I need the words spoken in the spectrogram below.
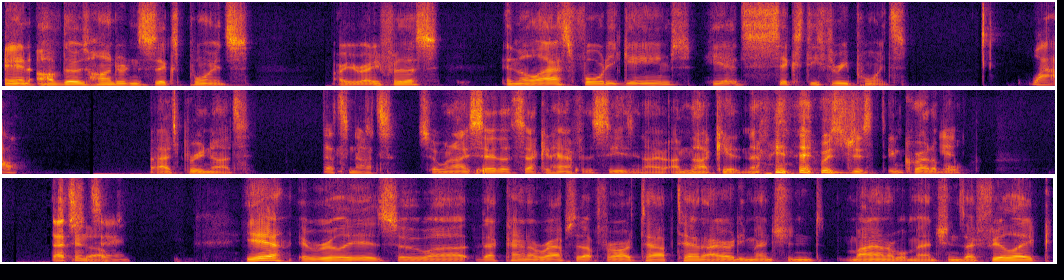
And of those hundred and six points, are you ready for this? In the last forty games, he had sixty-three points. Wow. That's pretty nuts. That's nuts. So when I say the second half of the season, I, I'm not kidding. I mean, it was just incredible. That's So- insane. Yeah, it really is. So uh, that kind of wraps it up for our top 10. I already mentioned my honorable mentions. I feel like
